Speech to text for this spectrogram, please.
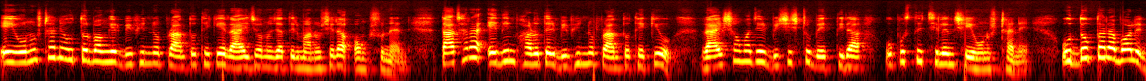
এই অনুষ্ঠানে উত্তরবঙ্গের বিভিন্ন প্রান্ত থেকে রায় জনজাতির মানুষেরা অংশ নেন। তাছাড়া এদিন ভারতের বিভিন্ন প্রান্ত থেকেও রায় সমাজের বিশিষ্ট ব্যক্তিরা উপস্থিত ছিলেন সেই অনুষ্ঠানে। উদ্যোক্তারা বলেন,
